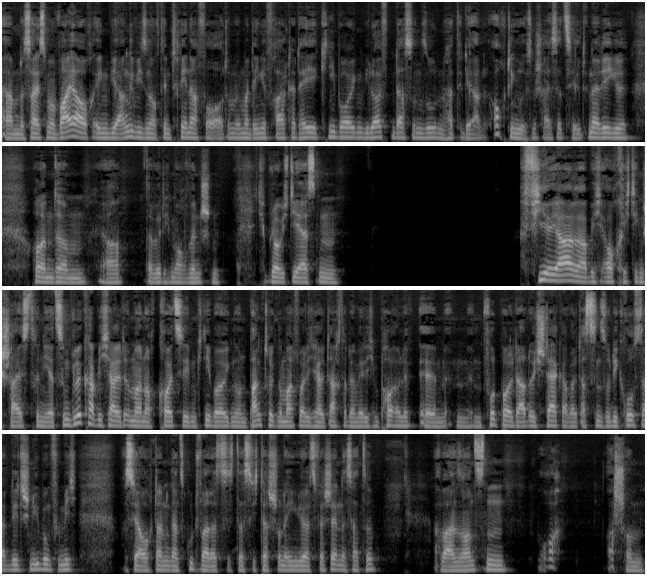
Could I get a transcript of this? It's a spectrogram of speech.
Ähm, das heißt, man war ja auch irgendwie angewiesen auf den Trainer vor Ort. Und wenn man den gefragt hat, hey, Kniebeugen, wie läuft denn das und so, dann hatte der auch den größten Scheiß erzählt, in der Regel. Und ähm, ja, da würde ich mir auch wünschen. Ich habe, glaube ich, die ersten vier Jahre habe ich auch richtigen Scheiß trainiert. Zum Glück habe ich halt immer noch Kreuzheben, Kniebeugen und Bankdrücken gemacht, weil ich halt dachte, dann werde ich im, ähm, im, im Football dadurch stärker, weil das sind so die großen athletischen Übungen für mich, was ja auch dann ganz gut war, dass, dass ich das schon irgendwie als Verständnis hatte. Aber ansonsten, boah, war schon,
